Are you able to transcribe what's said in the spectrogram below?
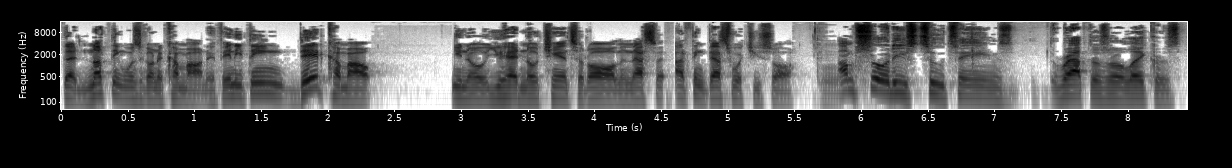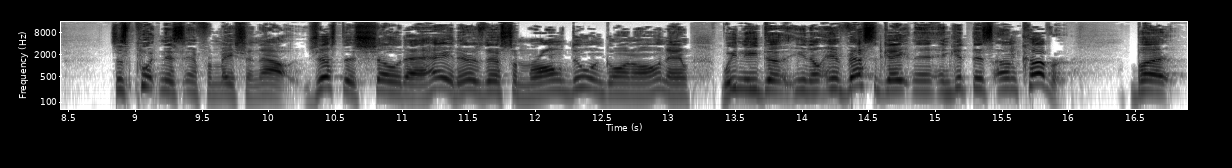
that nothing was going to come out. If anything did come out, you know, you had no chance at all, and that's I think that's what you saw. I'm sure these two teams, the Raptors or Lakers, just putting this information out just to show that hey, there's there's some wrongdoing going on, and we need to you know investigate and, and get this uncovered. But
